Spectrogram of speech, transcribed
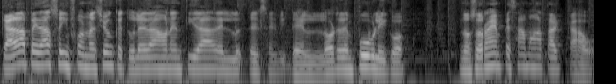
cada pedazo de información que tú le das a una entidad del, del servi- del orden público, nosotros empezamos a atar cabos.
